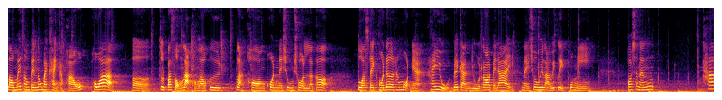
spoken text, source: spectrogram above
เราไม่จำเป็นต้องไปแข่งกับเขาเพราะว่าเอ่อ จุดประสงค์หลักของเราคือประคองคนในชุมชน แล้วก็ตัว stakeholder ทั้งหมดเนี่ยให้อยู่ด้วยกันอยู่รอดไปได้ในช่วงเวลาวิกฤตพวกนี้ เพราะฉะนั้นถ้า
